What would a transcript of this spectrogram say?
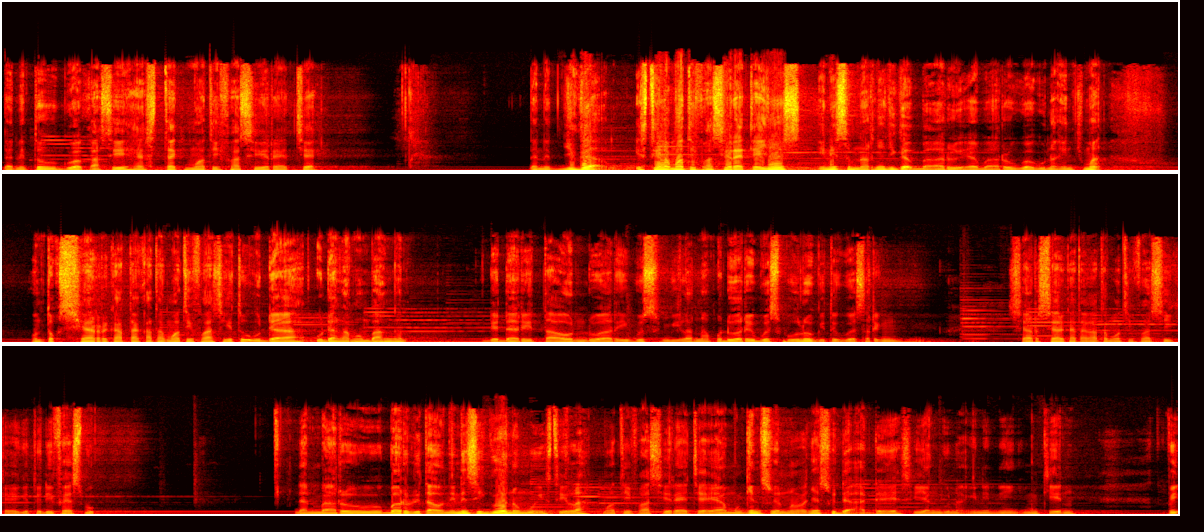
dan itu gue kasih hashtag motivasi receh dan itu juga istilah motivasi recehnya ini sebenarnya juga baru ya baru gue gunain. Cuma untuk share kata-kata motivasi itu udah udah lama banget. Dia dari tahun 2009 apa 2010 gitu gue sering share-share kata-kata motivasi kayak gitu di Facebook. Dan baru baru di tahun ini sih gue nemu istilah motivasi receh ya mungkin sebenarnya sudah ada ya sih yang gunain ini mungkin. Tapi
